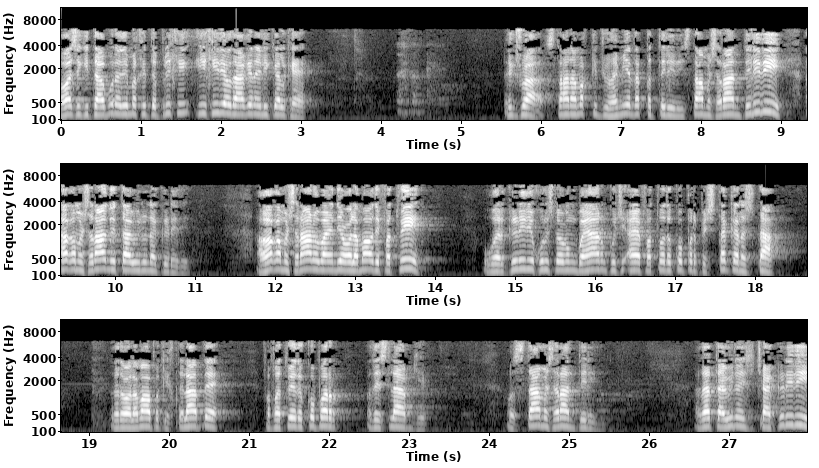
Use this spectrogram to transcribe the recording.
اواز کتابونه د مخې تفریخي یې خېری او داغه نه لیکل کړي دښوا ستانه مخکې جوهمیه د قتلې دي ستا مشران تللی دي هغه مشران دي تاویلونه کړی دي او هغه مشران باندې علما او د فتوی ورکړي دي خو رسته موږ بیان کو چې آیا فتوا د کوپر پښته کنهستا د علما په کې اختلاف ده په فتوی د کوپر او د اسلام کې او ستا مشران تللی دا تاویلونه چې چا کړی دي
